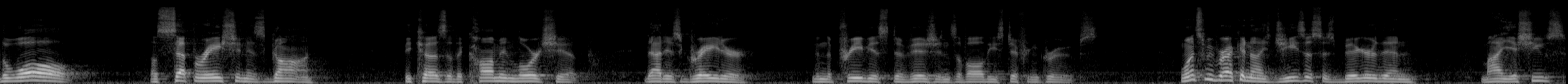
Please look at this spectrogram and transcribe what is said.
The wall of separation is gone because of the common lordship that is greater than the previous divisions of all these different groups. Once we recognize Jesus is bigger than my issues,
